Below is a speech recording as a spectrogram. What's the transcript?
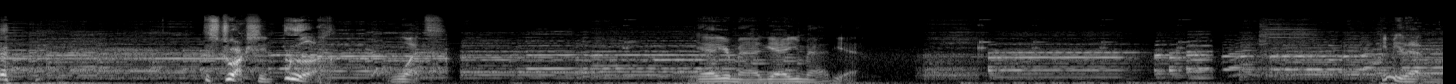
Destruction. Ugh. What? Yeah, you're mad. Yeah, you mad. Yeah. Give me that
